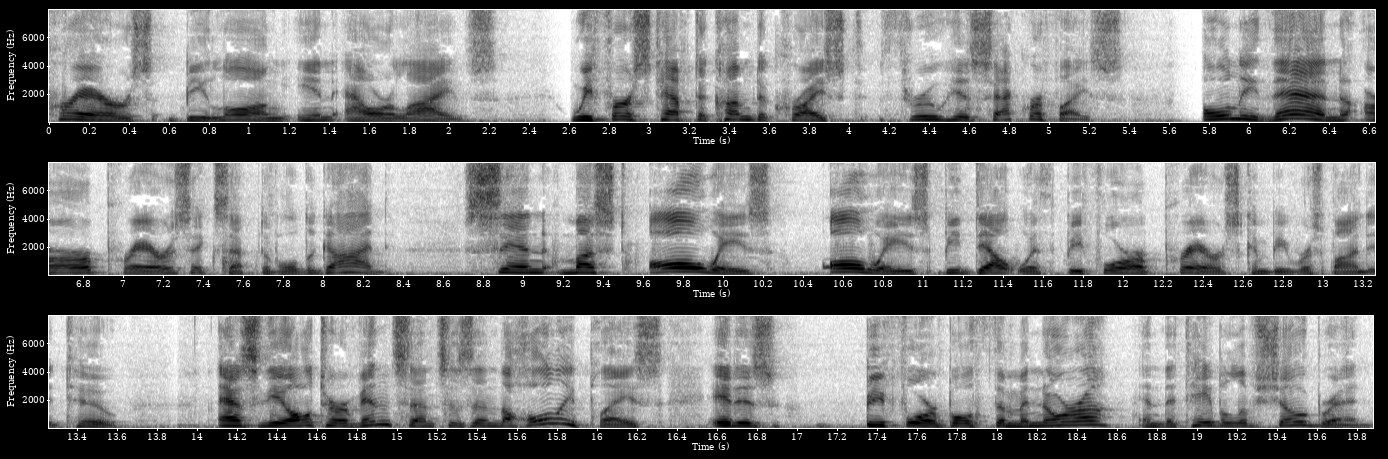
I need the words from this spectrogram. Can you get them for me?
prayers belong in our lives. We first have to come to Christ through his sacrifice. Only then are our prayers acceptable to God. Sin must always, always be dealt with before our prayers can be responded to. As the altar of incense is in the holy place, it is before both the menorah and the table of showbread.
